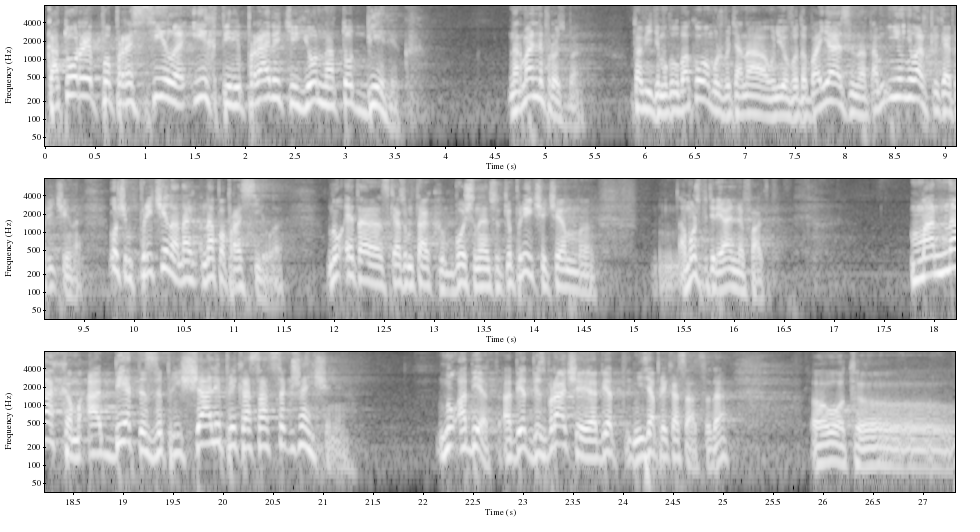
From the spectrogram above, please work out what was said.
Которая попросила их переправить ее на тот берег. Нормальная просьба? Там, видимо, глубоко, может быть, она у нее водобоязнена, там, не, не важно, какая причина. В общем, причина она, она попросила. Ну, это, скажем так, больше, наверное, все-таки притча, чем, а может быть, реальный факт. Монахам обеты запрещали прикасаться к женщине. Ну, обед. Обед безбрачия, обед нельзя прикасаться, да? Вот. Э,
